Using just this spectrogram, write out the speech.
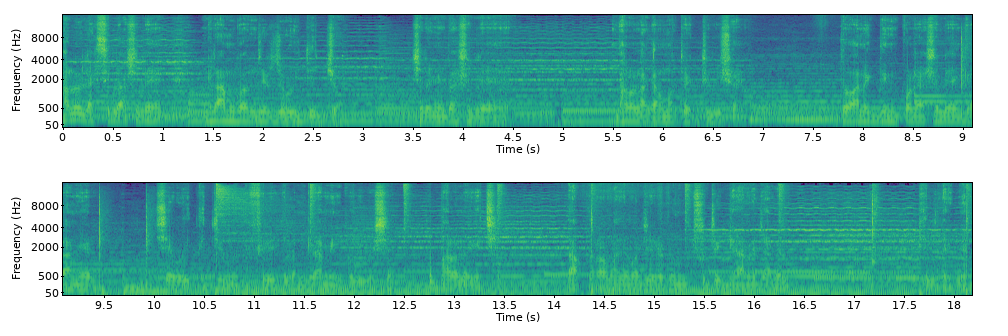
ভালোই লাগছিল আসলে গ্রামগঞ্জের যে ঐতিহ্য, সেটা কিন্তু আসলে ভালো লাগার মতো একটি বিষয়। তো অনেকদিন পরে আসলে গ্রামের সে ঐতিহ্যের মধ্যে ফিরে গেলাম গ্রামীণ পরিবেশে। খুব ভালো লেগেছে। তো আপনারাও মাঝে মাঝে এরকম ছুটে গ্রামে যাবেন। দেখবেন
